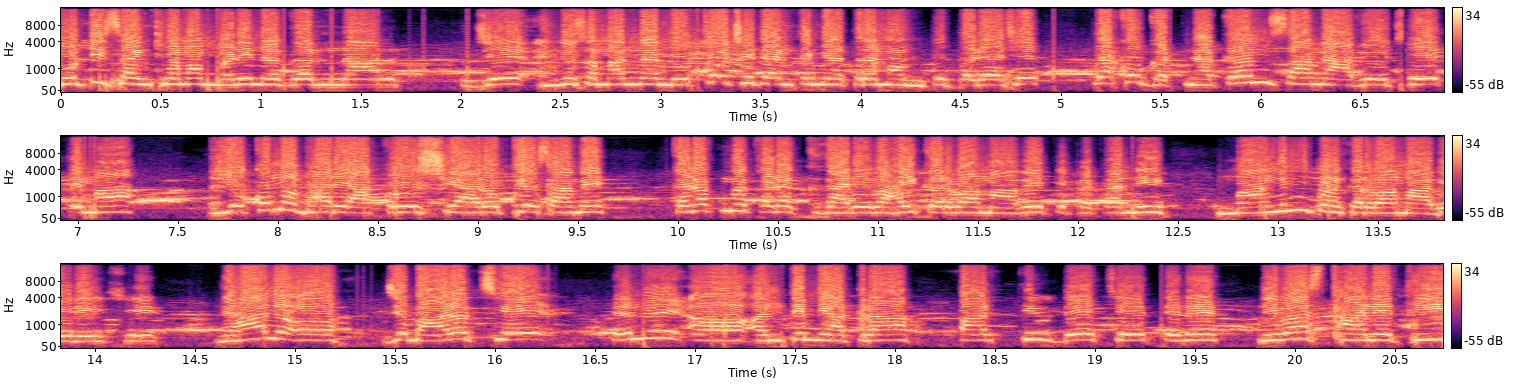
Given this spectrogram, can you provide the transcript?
મોટી સંખ્યામાં મણિનગરના જે હિન્દુ સમાજના લોકો છે તે અંતિમ યાત્રામાં ઉમટી પડ્યા છે. તે આખો ઘટનાક્રમ સામે આવ્યો છે. તેમાં લોકોમાં ભારે આક્રોશ છે. આરોપીઓ સામે કડકમાં કડક કાર્યવાહી કરવામાં આવે, તે પ્રકારની માંગણી પણ કરવામાં આવી રહી છે. ને હાલ જે બાળક છે, તેને અંતિમ યાત્રા પાર્થિવ દેહ છે, તેને નિવાસ સ્થાનેથી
